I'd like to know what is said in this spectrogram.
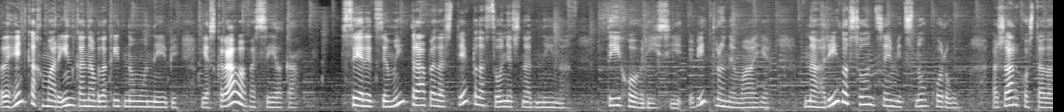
Легенька хмаринка на блакитному небі, яскрава веселка. Серед зими трапилась тепла сонячна днина. Тихо в лісі, вітру немає. Нагріло сонце міцну кору, а жарко стало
